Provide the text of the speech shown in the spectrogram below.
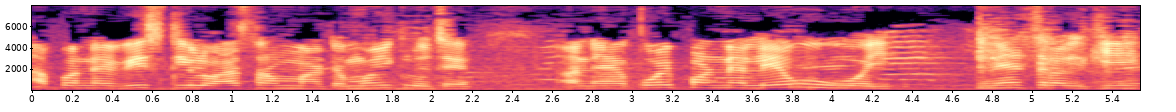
આપણને વીસ કિલો આશ્રમ માટે મોકલું છે. અને કોઈ પણને લેવું હોય, નેચરલ ઘી.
